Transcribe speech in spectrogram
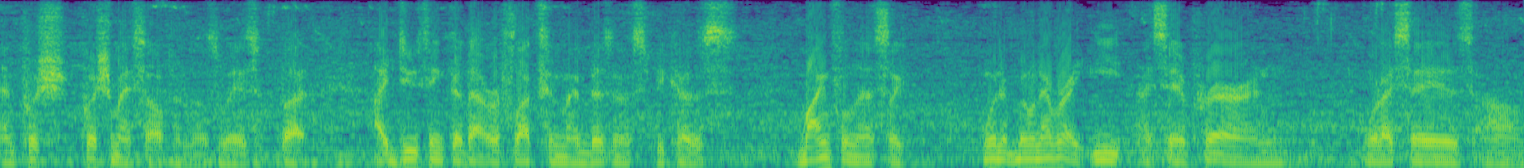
and push push myself in those ways. But I do think that that reflects in my business because mindfulness, like when, whenever I eat, I say a prayer, and what I say is, um,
